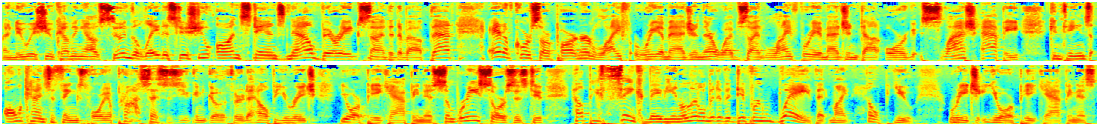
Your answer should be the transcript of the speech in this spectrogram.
a new issue coming out soon, the latest issue on stands now. Very excited about that. And of course our partner Life Reimagine, their website lifereimagine.org slash happy contains all kinds of things for you, processes you can go through to help you reach your peak happiness, some resources to help you think maybe in a little bit of a different way that might help you reach your peak happiness.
